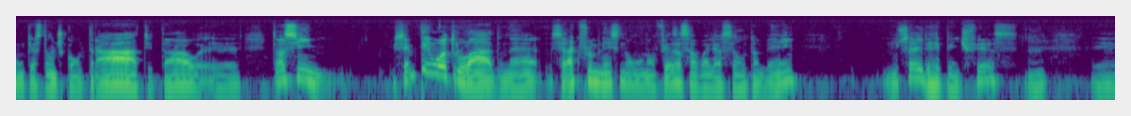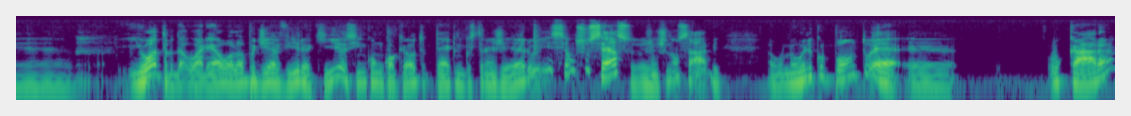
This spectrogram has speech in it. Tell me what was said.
com questão de contrato e tal. é. Então, assim, sempre tem o outro lado, né? Será que o Fluminense não, não fez essa avaliação também? Não sei, de repente fez, né? É, E outro, da- o Ariel Holan podia vir aqui, assim como qualquer outro técnico estrangeiro, e ser um sucesso. A gente não sabe. O meu único ponto é, é, o cara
